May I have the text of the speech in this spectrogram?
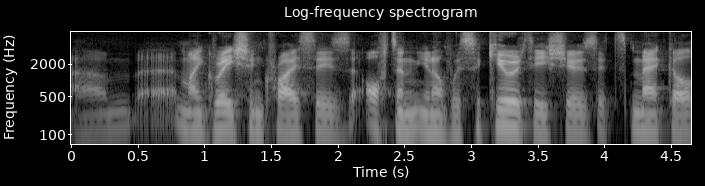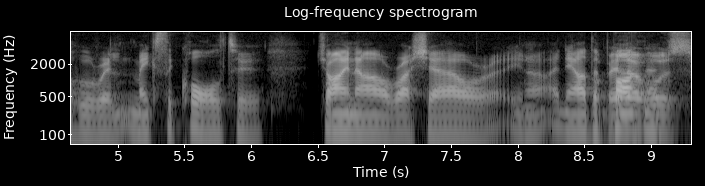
um, uh, migration crisis. Often, you know, with security issues, it's Merkel who re- makes the call to China or Russia or you know any other or partner Belarus.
